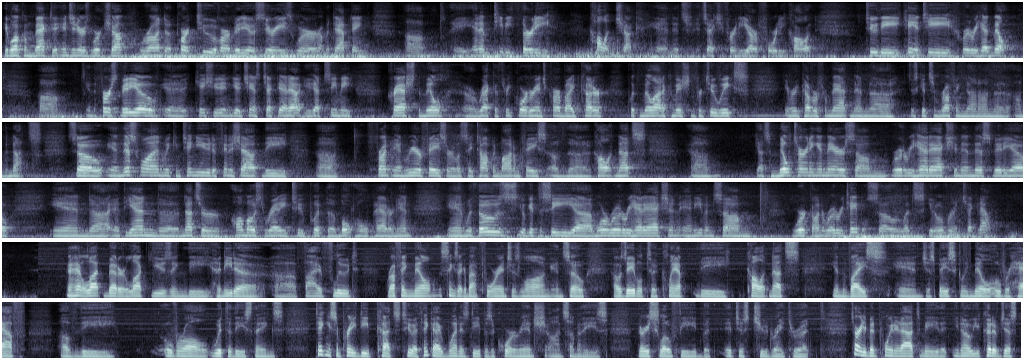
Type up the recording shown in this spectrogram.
Hey, welcome back to Engineers Workshop. We're on to part two of our video series where I'm adapting um, a NMTB 30 collet chuck, and it's it's actually for an ER40 collet, to the K&T rotary head mill. Um, in the first video, in case you didn't get a chance to check that out, you got to see me crash the mill or wreck a three-quarter inch carbide cutter, put the mill out of commission for two weeks, and recover from that, and then uh, just get some roughing done on the on the nuts. So in this one, we continue to finish out the uh, front and rear face, or let's say top and bottom face of the collet nuts. Uh, got some mill turning in there, some rotary head action in this video. And uh, at the end, the nuts are almost ready to put the bolt hole pattern in. And with those, you'll get to see uh, more rotary head action and even some work on the rotary table. So let's get over and check it out. I had a lot better luck using the Hanita uh, 5 flute roughing mill. This thing's like about four inches long, and so I was able to clamp the collet nuts in the vise and just basically mill over half of the overall width of these things taking some pretty deep cuts too. I think I went as deep as a quarter inch on some of these. Very slow feed, but it just chewed right through it. It's already been pointed out to me that, you know, you could have just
